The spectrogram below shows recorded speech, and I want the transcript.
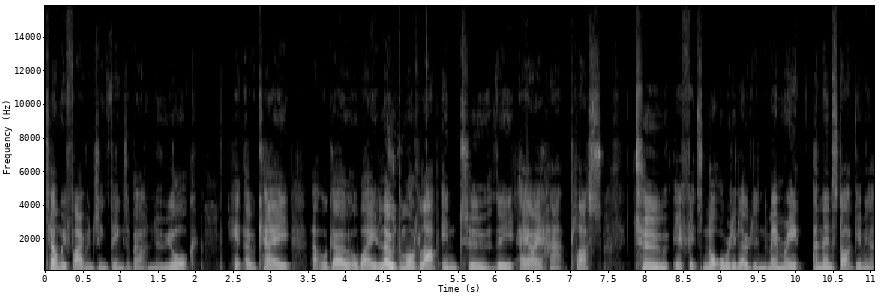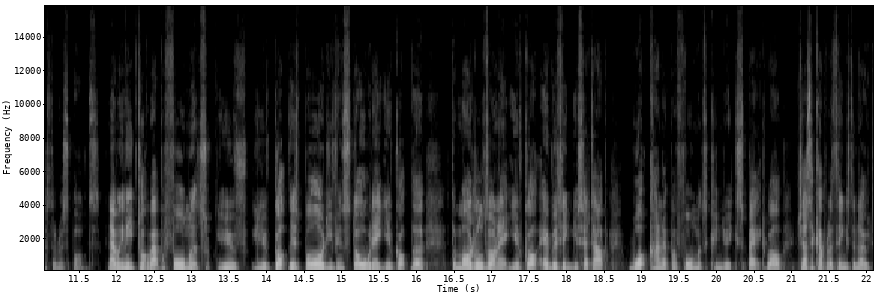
Tell me five interesting things about New York hit OK. That will go away, load the model up into the AI Hat Plus two if it's not already loaded into memory and then start giving us the response. Now we need to talk about performance. You've you've got this board you've installed it you've got the the models on it you've got everything you set up. What kind of performance can you expect? Well just a couple of things to note.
